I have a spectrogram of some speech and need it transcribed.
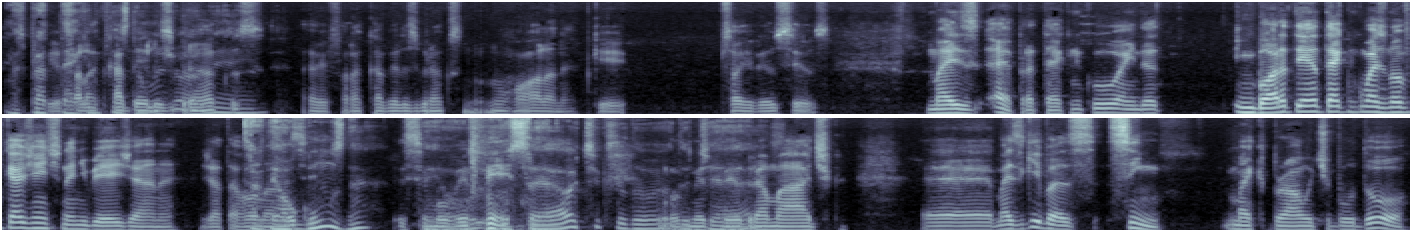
Mas para falar cabelos brancos, eu ia falar cabelos brancos não, não, rola, né? Porque só ia ver os seus. Mas é, para técnico ainda embora tenha técnico mais novo que a gente na NBA já, né? Já tá rolando. Tem alguns, esse, né? Esse Tem movimento. O né? Celtics, do, um movimento do meio dramático. É, mas Gibas, sim, Mike Brown e Thibodeau,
